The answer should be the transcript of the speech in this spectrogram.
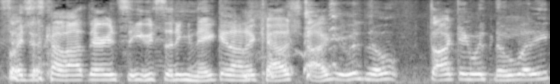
So I just come out there and see you sitting naked on a couch talking with no talking with nobody.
